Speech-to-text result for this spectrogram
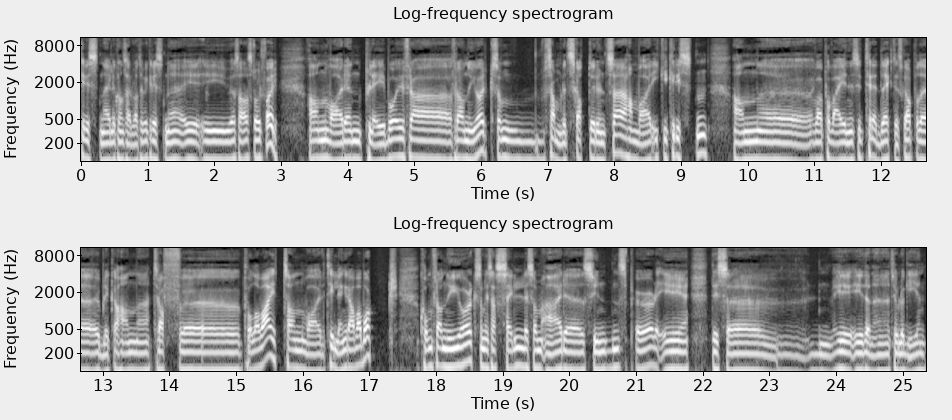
kristne eller konservative kristne i, i USA står for. Han var en playboy fra, fra, New York som samlet skatter rundt seg. Han var ikke kristen. Han uh, var på vei inn i sitt tredje ekteskap på det øyeblikket han uh, traff uh, Paula White. Han var tilhenger av abort kom fra New York, som i seg selv liksom er syndens pøl i, disse, i, i denne teologien.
